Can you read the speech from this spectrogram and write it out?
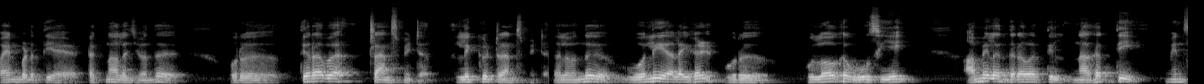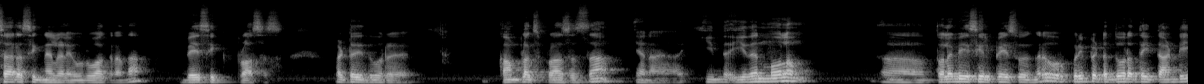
பயன்படுத்திய டெக்னாலஜி வந்து ஒரு திரவ டிரான்ஸ்மிட்டர் லிக்விட் டிரான்ஸ்மிட்டர் அதில் வந்து ஒலி அலைகள் ஒரு உலோக ஊசியை அமில திரவத்தில் நகர்த்தி மின்சார சிக்னல்களை உருவாக்குறது தான் பேசிக் ப்ராசஸ் பட் இது ஒரு காம்ப்ளெக்ஸ் ப்ராசஸ் தான். ஏன்னா இந்த இதன் மூலம் தொலைபேசியில் பேசுவதுங்கிற ஒரு குறிப்பிட்ட தூரத்தை தாண்டி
